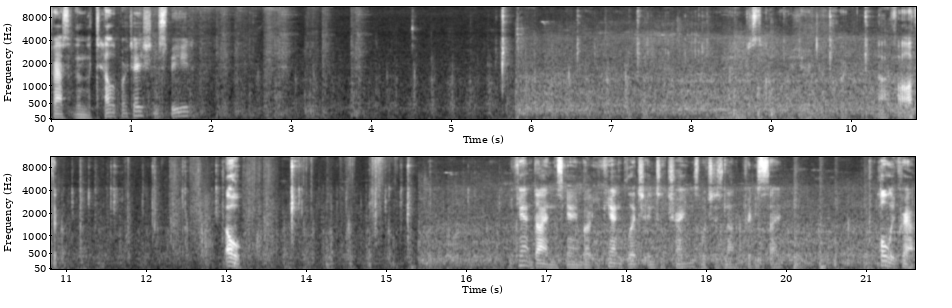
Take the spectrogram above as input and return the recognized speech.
Faster than the teleportation speed. Just over here real quick. Not fall off the. Oh! You can't die in this game, but you can glitch into trains, which is not a pretty sight. Holy crap.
